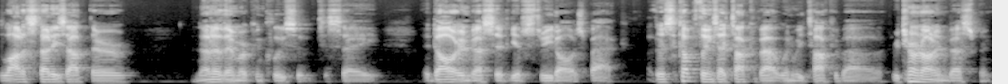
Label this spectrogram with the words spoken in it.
A lot of studies out there, none of them are conclusive to say a dollar invested gives $3 back. There's a couple things I talk about when we talk about return on investment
